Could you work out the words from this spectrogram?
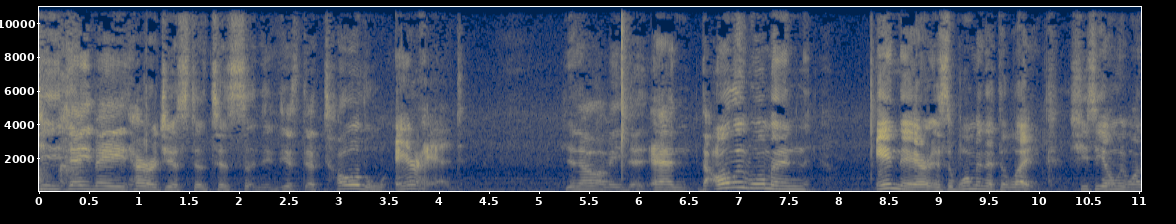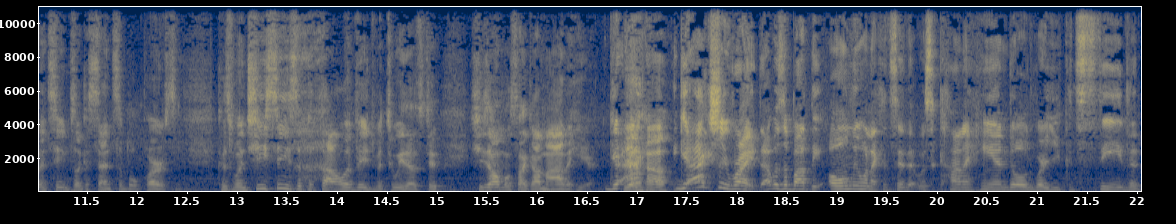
She oh, they made her just a, to just a total airhead. You know, I mean, and the only woman in there is the woman at the lake. She's the only one that seems like a sensible person. Because when she sees the pathology between those two, she's almost like, "I'm out of here." You're, You ac- know? you're actually right. That was about the only one I could say that was kind of handled where you could see that.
